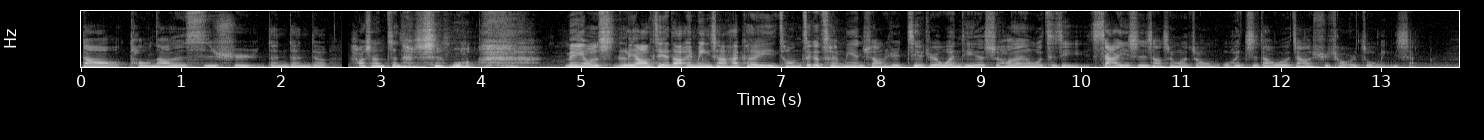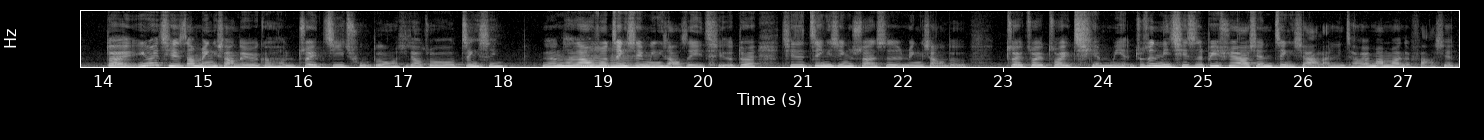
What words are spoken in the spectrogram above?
到头脑的思绪等等的，好像真的是我没有了解到，哎，冥想它可以从这个层面上去解决问题的时候，但是我自己下意识日常生活中，我会知道我有这样的需求而做冥想。对，因为其实上冥想的有一个很最基础的东西叫做静心。人常常说静心冥想是一起的，对，其实静心算是冥想的最最最前面，就是你其实必须要先静下来，你才会慢慢的发现，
